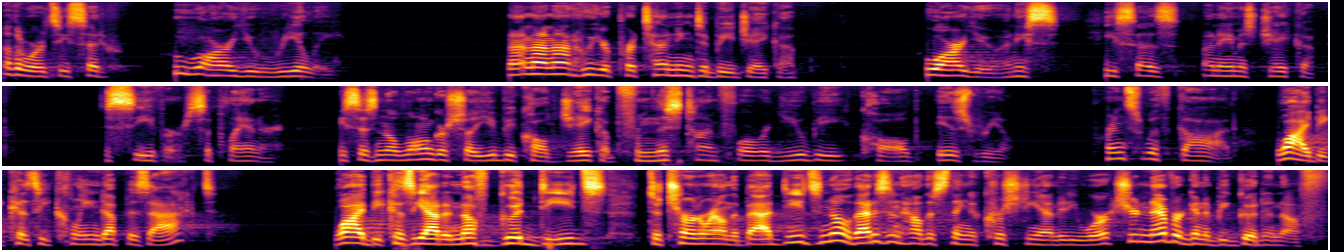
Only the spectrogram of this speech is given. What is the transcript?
In other words, he said, Who are you really? Not, not, not who you're pretending to be, Jacob. Who are you? And he, he says, My name is Jacob, deceiver, supplanter. He says, No longer shall you be called Jacob. From this time forward, you be called Israel prince with God. Why? Because he cleaned up his act? Why? Because he had enough good deeds to turn around the bad deeds? No, that isn't how this thing of Christianity works. You're never going to be good enough.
